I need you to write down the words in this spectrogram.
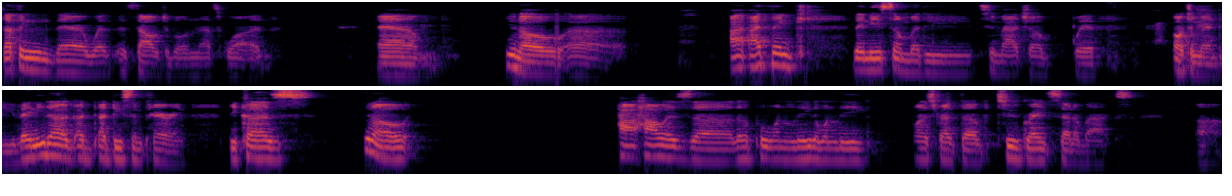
nothing there with is salvageable in that squad. Um, you know, uh, I, I think they need somebody to match up with Otamendi. They need a, a, a decent pairing because, you know, how how is uh, Liverpool won the league? They won the league on the strength of two great center backs, um,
